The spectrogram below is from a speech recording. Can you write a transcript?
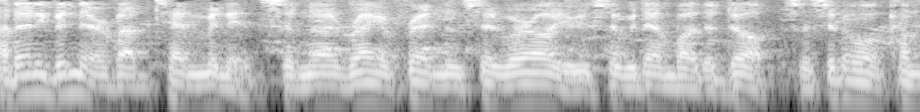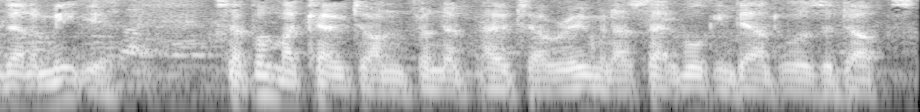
I'd only been there about 10 minutes and I rang a friend and said, Where are you? He said, We're down by the docks. I said, Oh, I'll come down and meet you. So I put my coat on from the hotel room and I started walking down towards the docks.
